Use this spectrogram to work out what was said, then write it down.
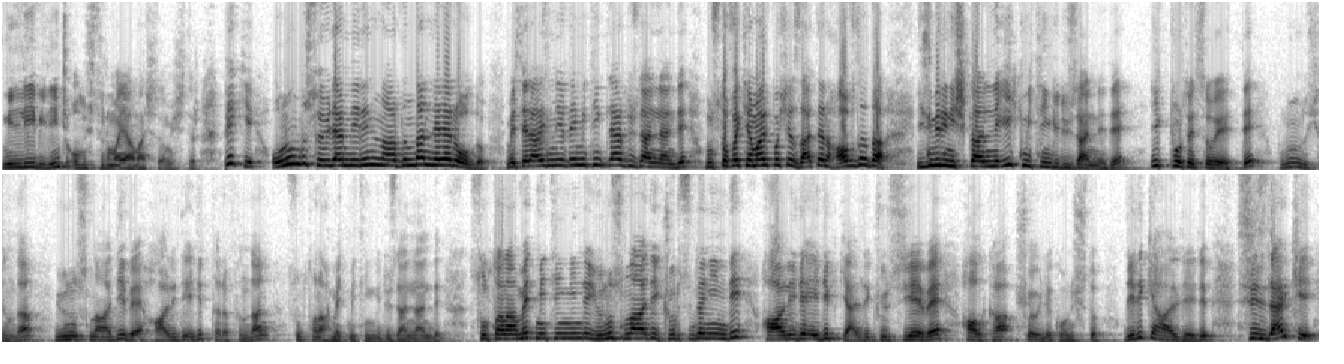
milli bilinç oluşturmayı amaçlamıştır. Peki onun bu söylemlerinin ardından neler oldu? Mesela İzmir'de mitingler düzenlendi. Mustafa Kemal Paşa zaten Havza'da İzmir'in işgaline ilk mitingi düzenledi. İlk protestoyu etti. Bunun dışında Yunus Nadi ve Halide Edip tarafından Sultanahmet mitingi düzenlendi. Sultanahmet mitinginde Yunus Nadi kürsüden indi, Halide Edip geldi kürsüye ve halka şöyle konuştu. Dedi ki Halide Edip, sizler ki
